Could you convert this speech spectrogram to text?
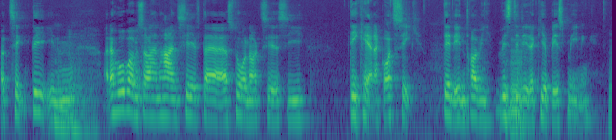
og tænkt det inden. Mm. Og der håber man så, at han har en chef, der er stor nok til at sige, det kan jeg da godt se, den ændrer vi, hvis mm. det er det, der giver bedst mening. Mm.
